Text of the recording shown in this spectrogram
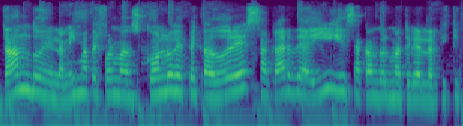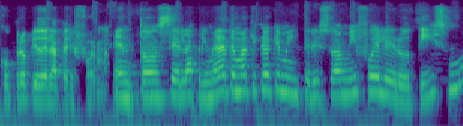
dando en la misma performance con los espectadores, sacar de ahí y sacando el material artístico propio de la performance. Entonces, la primera temática que me interesó a mí fue el erotismo,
